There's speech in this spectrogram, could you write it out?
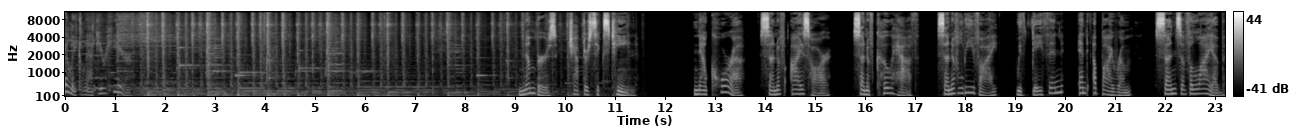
Really glad you're here. Numbers chapter 16. Now Korah, son of Izhar, son of Kohath, son of Levi, with Dathan and Abiram, sons of Eliab,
